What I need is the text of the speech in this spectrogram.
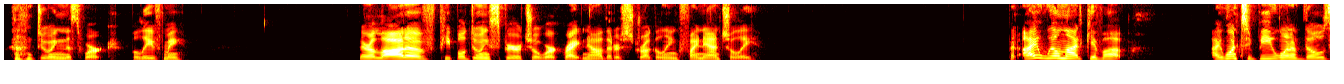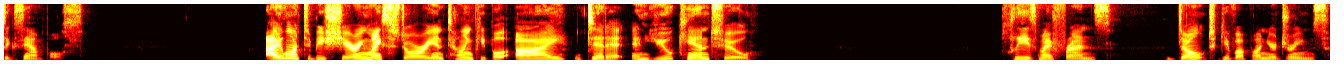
doing this work, believe me. There are a lot of people doing spiritual work right now that are struggling financially. But I will not give up. I want to be one of those examples. I want to be sharing my story and telling people I did it, and you can too. Please, my friends, don't give up on your dreams.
